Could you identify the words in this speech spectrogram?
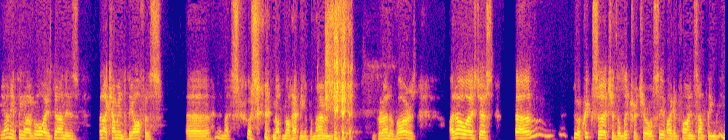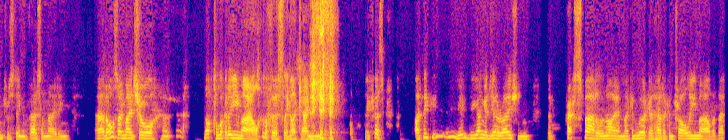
the only thing I've always done is when I come into the office, uh, and that's not not happening at the moment, coronavirus. I'd always just uh, do a quick search of the literature or see if I can find something interesting and fascinating. Uh, and also made sure uh, not to look at email the first thing I came in, because I think the younger generation, are perhaps smarter than I am, they can work out how to control email, but that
